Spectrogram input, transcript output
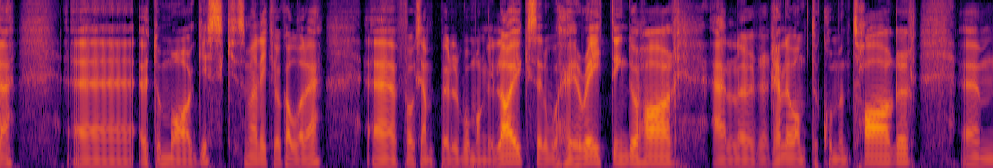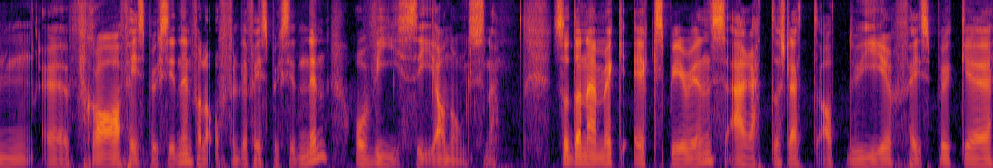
eh, automagisk, som jeg liker å kalle det, eh, f.eks. hvor mange likes, eller hvor høy rating du har, eller relevante kommentarer eh, fra Facebook-siden din, fra den offentlige Facebook-siden din, og vise i annonsene. Så Dynamic Experience er rett og slett at du gir Facebook eh,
